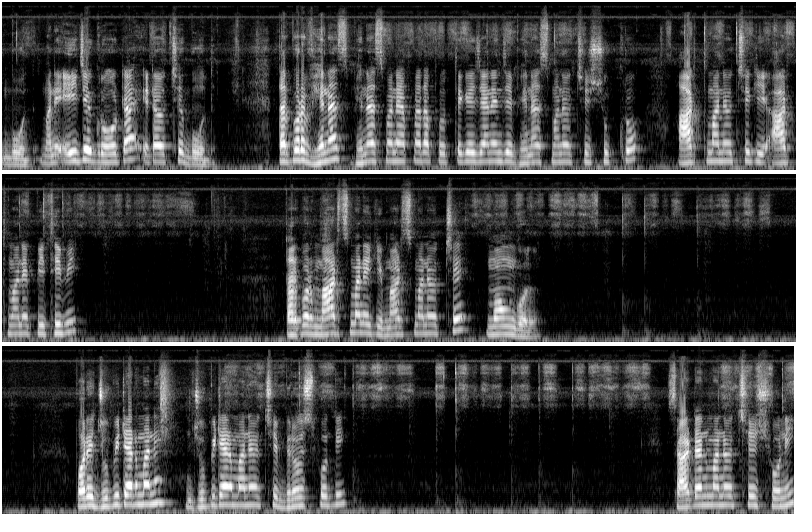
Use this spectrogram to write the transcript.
বুধ। মানে এই যে গ্রহটা, এটা হচ্ছে বুধ। তারপরে ভেনাস ভেনাস মানে আপনারা প্রত্যেকেই জানেন যে ভেনাস মানে হচ্ছে শুক্র। আর্থ মানে হচ্ছে কি? আর্থ মানে পৃথিবী। তারপর মার্স মানে কি? মার্স মানে হচ্ছে মঙ্গল। পরে জুপিটার মানে? জুপিটার মানে হচ্ছে বৃহস্পতি। সাটার্ন মানে হচ্ছে শনি।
